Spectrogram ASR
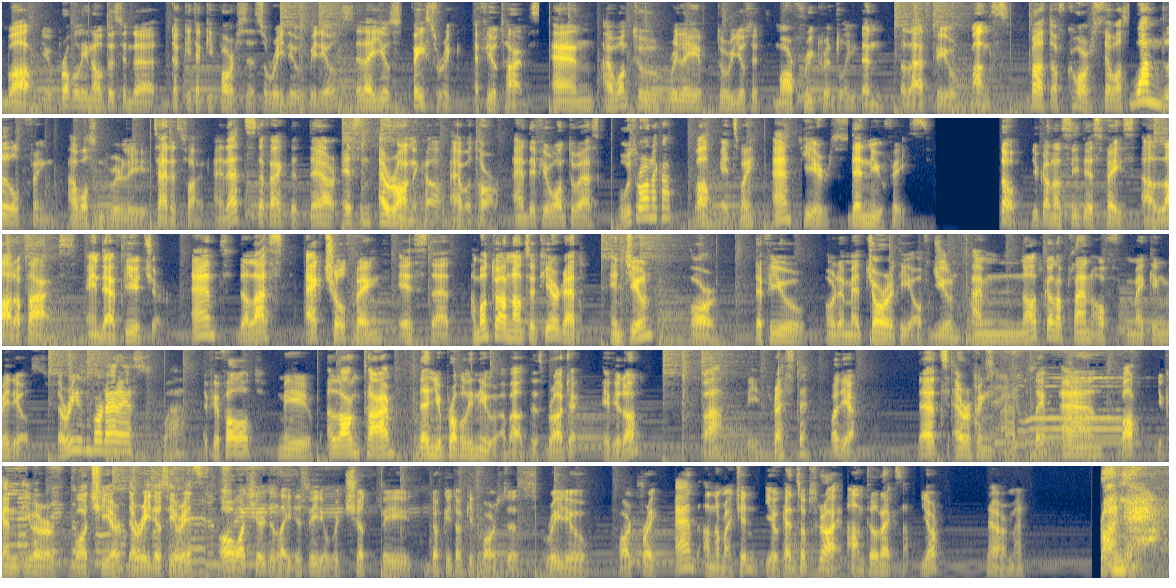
Well, you probably noticed in the Doki Doki Forces redo videos that I use FaceRig a few times and I want to really to use it more frequently than the last few months. But of course there was one little thing I wasn't really satisfied and that's the fact that there isn't a Ronica avatar. And if you want to ask who's Ronica? Well, it's me. And here's the new face. So you're gonna see this face a lot of times in the future. And the last actual thing is that I want to announce it here that in June or the few or the majority of June I'm not gonna plan of making videos. The reason for that is, well, if you followed me a long time then you probably knew about this project. If you don't, well, be interested. But yeah, that's everything I have to say. And, well, you can either watch here the radio series or watch here the latest video, which should be Doki Doki Forces Redo Part 3. And under my chin, you can subscribe. Until next time, you're Neverman. Run yeah!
